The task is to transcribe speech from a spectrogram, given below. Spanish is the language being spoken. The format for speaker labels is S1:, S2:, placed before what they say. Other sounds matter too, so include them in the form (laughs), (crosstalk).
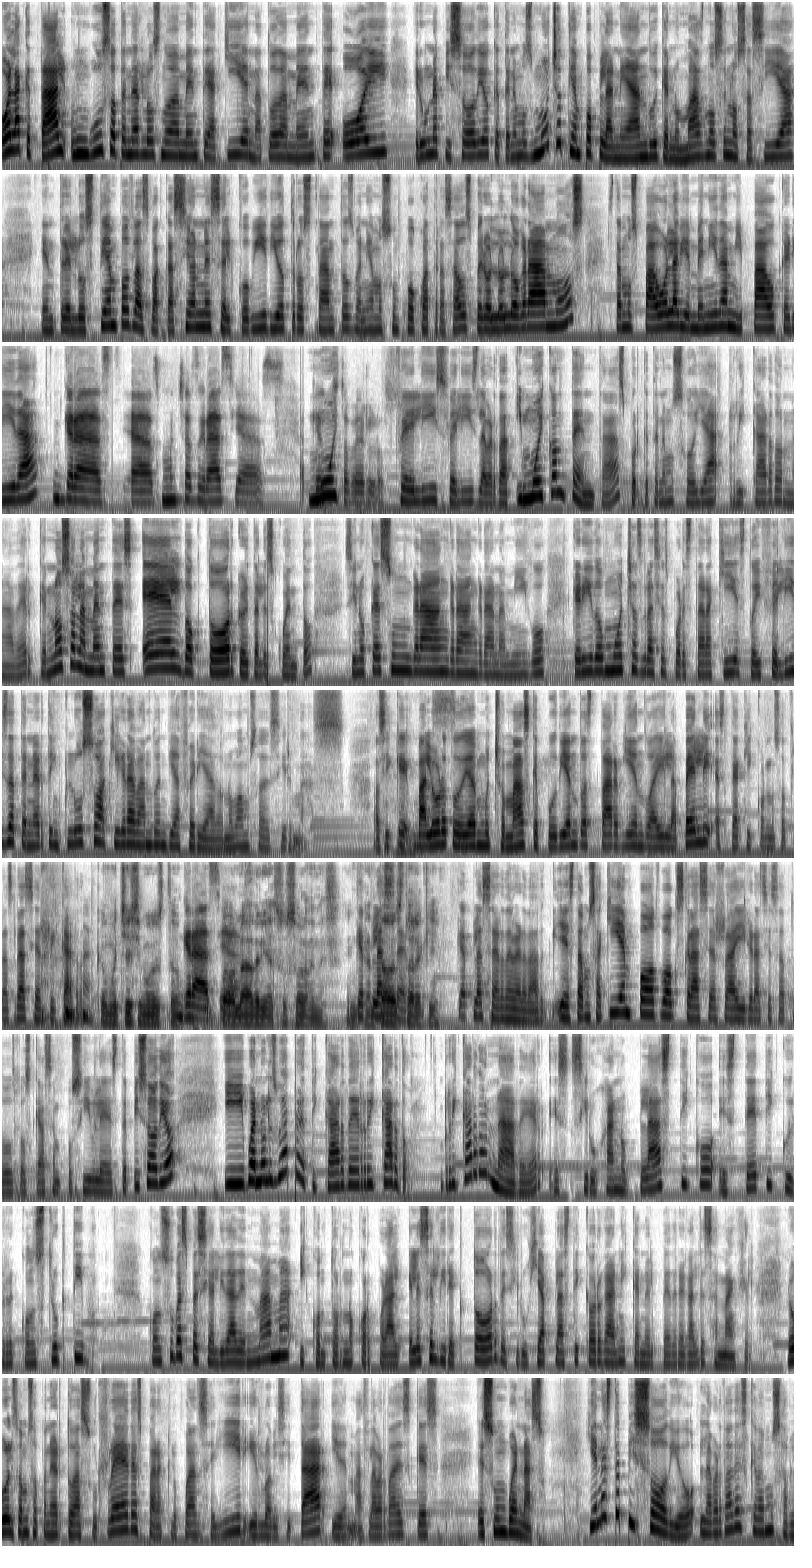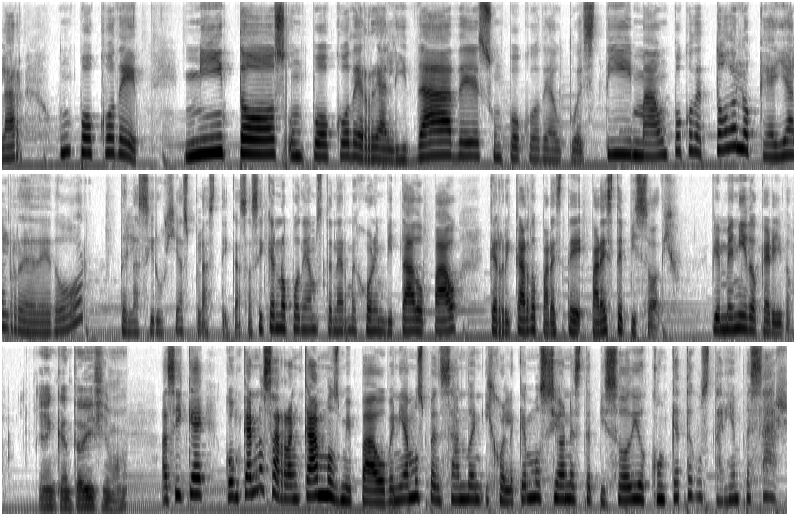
S1: Hola, ¿qué tal? Un gusto tenerlos nuevamente aquí en A Toda Mente. Hoy en un episodio que tenemos mucho tiempo planeando y que nomás no se nos hacía. Entre los tiempos, las vacaciones, el COVID y otros tantos, veníamos un poco atrasados, pero lo logramos. Estamos Paola, bienvenida, mi Pau querida.
S2: Gracias, muchas gracias. Qué
S1: muy
S2: gusto verlos.
S1: Feliz, feliz, la verdad. Y muy contentas porque tenemos hoy a Ricardo Nader, que no solamente es el doctor, que ahorita les cuento, sino que es un gran, gran, gran amigo. Querido, muchas gracias por estar aquí. Estoy feliz de tenerte incluso aquí grabando en día feriado, no vamos a decir más. Así que valoro todavía mucho más que pudiendo estar viendo ahí la peli, esté aquí con nosotras. Gracias, Ricardo. (laughs)
S3: Con muchísimo gusto.
S2: Gracias.
S3: Paola Adri, a sus órdenes.
S1: Qué
S3: Encantado
S1: placer.
S3: de estar aquí.
S1: Qué placer, de verdad. Y estamos aquí en Podbox. Gracias, Ray, y gracias a todos los que hacen posible este episodio. Y bueno, les voy a platicar de Ricardo. Ricardo Nader es cirujano plástico, estético y reconstructivo con subespecialidad en mama y contorno corporal. Él es el director de cirugía plástica orgánica en el Pedregal de San Ángel. Luego les vamos a poner todas sus redes para que lo puedan seguir, irlo a visitar y demás. La verdad es que es, es un buenazo. Y en este episodio, la verdad es que vamos a hablar un poco de mitos, un poco de realidades, un poco de autoestima, un poco de todo lo que hay alrededor de las cirugías plásticas. Así que no podíamos tener mejor invitado, Pau, que Ricardo para este, para este episodio. Bienvenido, querido.
S3: Encantadísimo.
S1: Así que, ¿con qué nos arrancamos, mi Pau? Veníamos pensando en, híjole, qué emoción este episodio. ¿Con qué te gustaría empezar?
